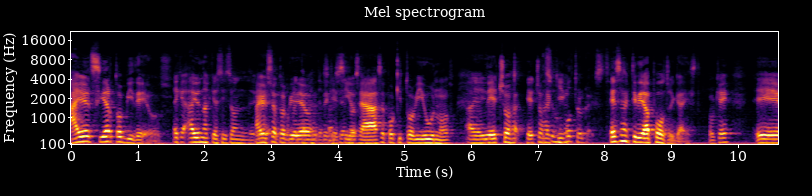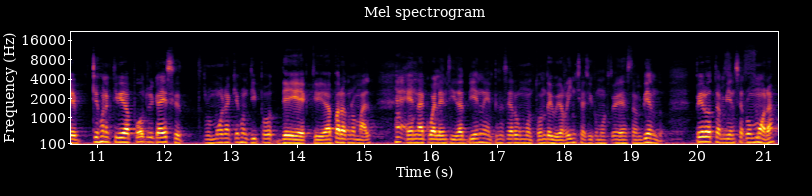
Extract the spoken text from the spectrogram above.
Hay ciertos videos, Es que hay unos que sí son. de- hay ciertos videos de que sí, o sea, hace poquito vi unos, Hay- de hecho, hechos Es un aquí. poltergeist. Esa es actividad poltergeist, ¿ok? Eh, ¿Qué es una actividad poltergeist? Se rumora que es un tipo de actividad paranormal en la cual la entidad viene y empieza a hacer un montón de berrinches, así como ustedes están viendo. Pero también se rumora,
